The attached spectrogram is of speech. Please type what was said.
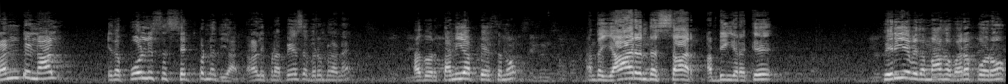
ரெண்டு நாள் இதை போலீஸை செட் பண்ணது யார்? அதனால் இப்போ நான் பேச விரும்புகிறேனே அது ஒரு தனியாக பேசணும். அந்த யார் அந்த சார் அப்படிங்கிறக்கு பெரிய விதமாக வரப்போகிறோம்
